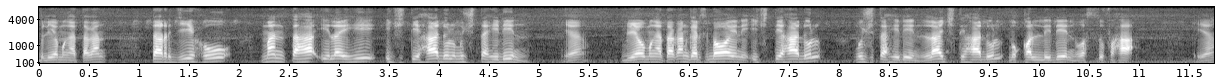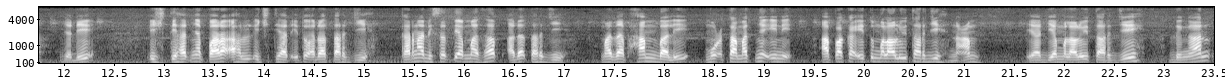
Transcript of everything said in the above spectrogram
beliau mengatakan tarjihu man taha ilaihi ijtihadul mujtahidin. Ya. Beliau mengatakan garis bawah ini ijtihadul mujtahidin la ijtihadul muqallidin wasufaha ya. Jadi ijtihadnya para ahli ijtihad itu adalah tarjih. Karena di setiap madhab ada tarjih. Madhab hambali mu'tamadnya ini apakah itu melalui tarjih? Naam. Ya dia melalui tarjih dengan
